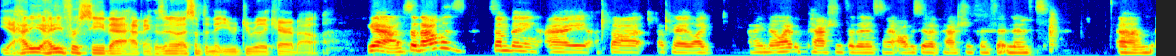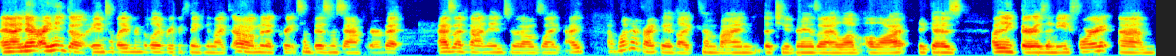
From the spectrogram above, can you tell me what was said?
yeah. yeah how do you how do you foresee that happening because i know that's something that you do really care about yeah so that was something I thought, okay, like I know I have a passion for this, and I obviously have a passion for fitness. Um, and I never, I didn't go into labor and delivery thinking like, oh, I'm going to create some business after. But as I've gotten into it, I was like, I, I wonder if I could like combine the two things that I love a lot because I think there is a need for it. Um,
